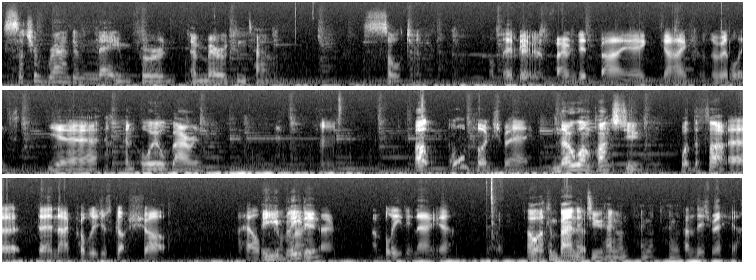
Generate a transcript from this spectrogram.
Such a random name for an American town. Sultan. Or maybe it was founded by a guy from the Middle East. Yeah, an oil baron. Oh, No one punched me. no one punched you. What the fuck? Uh, then I probably just got shot. My health. Are you bleeding? I'm bleeding out. Yeah. oh, I can bandage you. Hang on, hang on, hang on. Bandage me. Yeah.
